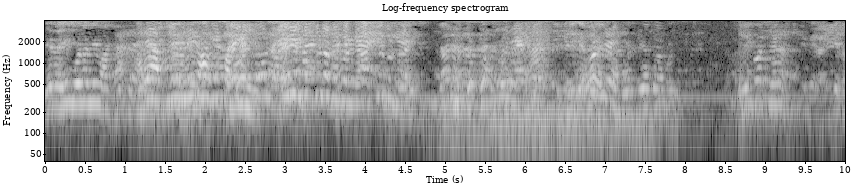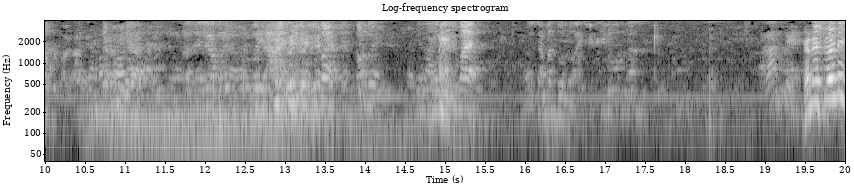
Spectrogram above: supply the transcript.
ये रहीम बोला नहीं भाग सकते अरे आप नहीं भागे ठीक है तो ऐसा बोल दिया तो आप गणेश रेडी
